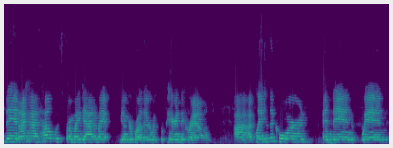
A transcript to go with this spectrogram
then I had help with from my dad and my younger brother with preparing the ground. Uh, I planted the corn, and then when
